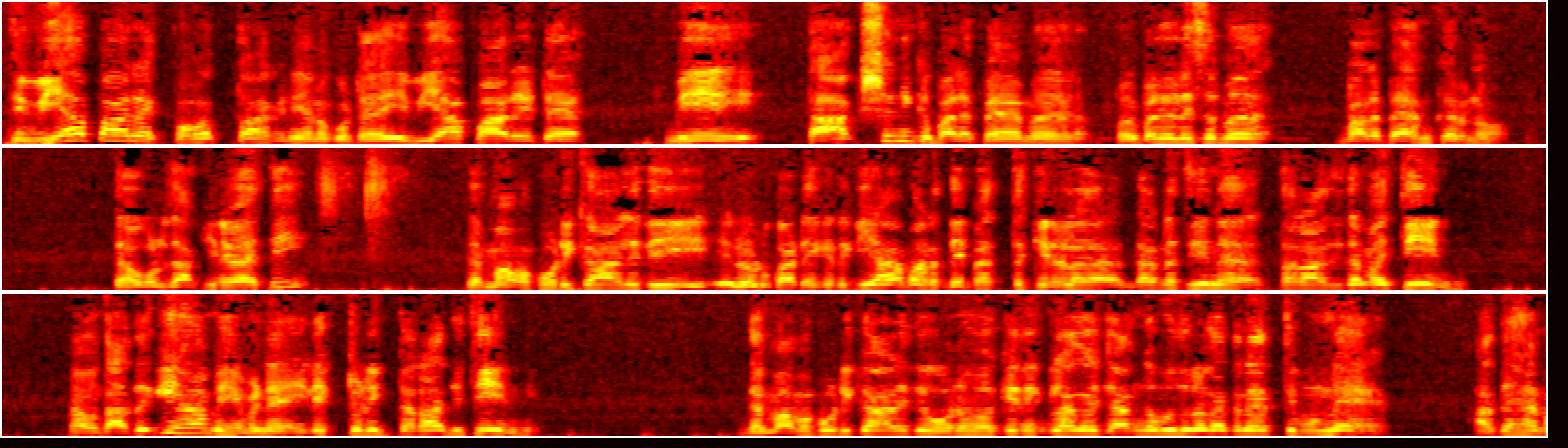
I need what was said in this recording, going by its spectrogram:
ඉතින් ව්‍යාපාරයක් පවත්වාගෙන යනකොට ඒ ව්‍යාපාරයට මේ තාක්ෂණික බලපෑම ප්‍රබල ලෙසම බලපෑම් කරනවා. දැන් ඔයගොල්ලෝ දකින්න ඇති දැන් මම පොඩි කාලේදී එළවලු කඩේකට ගියාම අර දෙපැත්ත කිරලා ගන්න තියෙන තරාදි තමයි තියෙන්නේ. නමුත් අද ගියාම එහෙම නැහැ ඉලෙක්ට්‍රොනික තරාදි තියෙන්නේ. දැන් මම පොඩි කාලේදී ඕනම කෙනෙක් ළඟ ජංගම දුරකථනයක් තිබුණේ නැහැ. අද හැම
